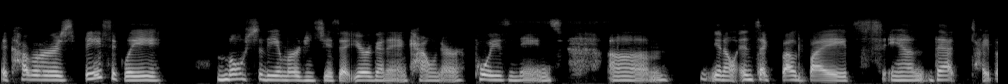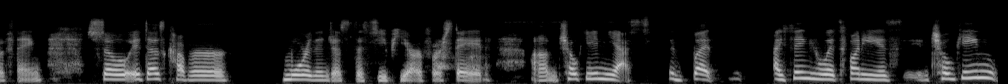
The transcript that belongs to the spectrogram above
It covers basically most of the emergencies that you're going to encounter, poisonings, um, you know, insect bug bites, and that type of thing. So it does cover more than just the CPR first aid. Um, choking, yes, but I think what's funny is choking,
